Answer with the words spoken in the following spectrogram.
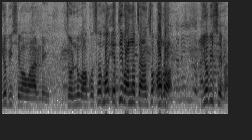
यो विषयमा उहाँहरूले जोड्नु भएको छ। म यति भन्न चाहन्छु अब यो विषयमा।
